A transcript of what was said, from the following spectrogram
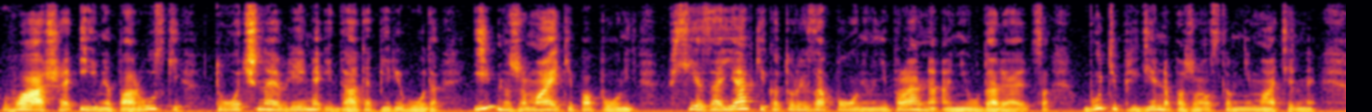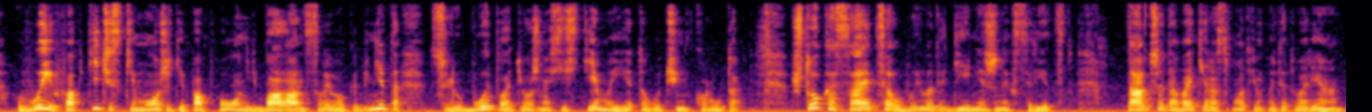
ваше имя по-русски, точное время и дата перевода и нажимаете «Пополнить». Все заявки, которые заполнены неправильно, они удаляются. Будьте предельно, пожалуйста, внимательны вы фактически можете пополнить баланс своего кабинета с любой платежной системой, и это очень круто. Что касается вывода денежных средств, также давайте рассмотрим этот вариант.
